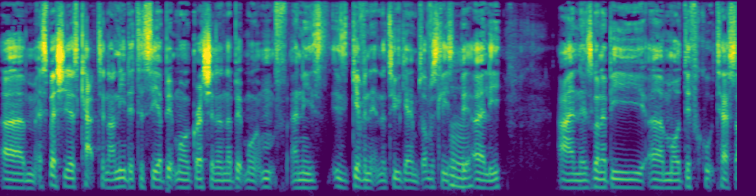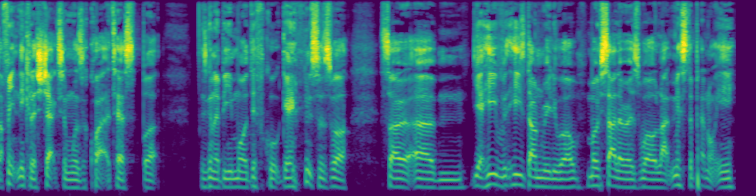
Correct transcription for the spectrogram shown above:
Um, especially as captain, I needed to see a bit more aggression and a bit more oomph, and he's he's given it in the two games. Obviously, it's a bit early, and there's going to be a more difficult tests. I think Nicolas Jackson was quite a test, but there's going to be more difficult games as well. So um, yeah, he he's done really well. Mo Salah as well, like missed the penalty,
